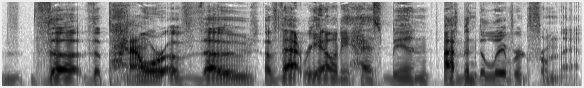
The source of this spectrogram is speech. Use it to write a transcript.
The the power of those of that reality has been I've been delivered from that.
